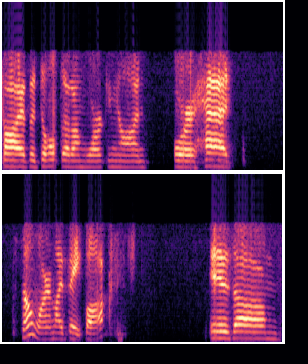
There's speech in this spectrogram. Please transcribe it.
five adult that I'm working on, or had somewhere in my bait box, is um,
